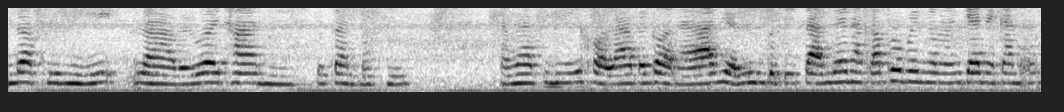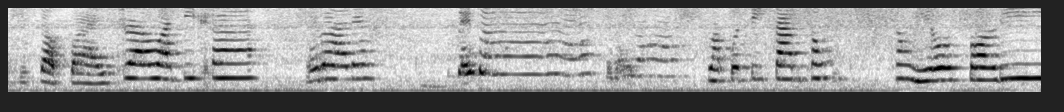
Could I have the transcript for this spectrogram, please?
ำหรับคลิปนี้ลาไปด้วยท่านกระจันตะพิสำหรับคลิปนี้ขอลาไปก่อนนะอย่าลืมกดติดตามด้วยนะครับเพื่อเป็นกำลังใจในการทำคลิปต่อไป สวัสดีค่ะบ๊ายบายเลยบ๊ายบายบ๊ายบายฝากกดติดตามช่องช่องนี้โอสตอรี่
